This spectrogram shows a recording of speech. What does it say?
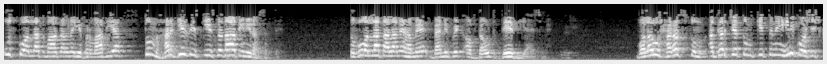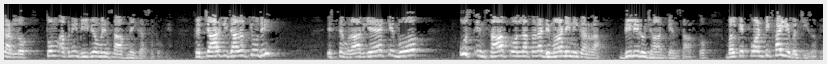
اس کو اللہ تبار تعالیٰ نے یہ فرما دیا، تم ہرگز اس کی استداعت ہی نہیں رکھ سکتے۔ تو وہ اللہ تعالیٰ نے ہمیں بینیفٹ آف ڈاؤٹ دے دیا اس میں۔ ولو ہرس تم اگرچہ تم کتنی ہی کوشش کر لو، تم اپنی بیویوں میں انصاف نہیں کر سکو گے۔ پھر چار کی اجازت کیوں دی؟ اس سے مراد یہ ہے کہ وہ اس انصاف کو اللہ تعالیٰ ڈیمانڈ ہی نہیں کر رہا، دلی رجحان کے انصاف کو، بلکہ کوانٹیفائیبل چیزوں پہ۔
